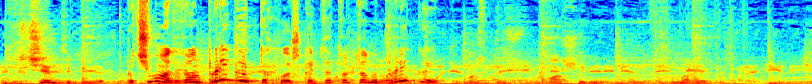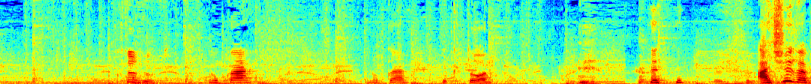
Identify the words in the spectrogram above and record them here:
Зачем тебе это? Почему? Это он прыгает, ты хочешь? Это тут он прыгает? Может, ты в машине, в самолете. Кто тут? Ну-ка. Ну-ка, ты кто? А что там,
